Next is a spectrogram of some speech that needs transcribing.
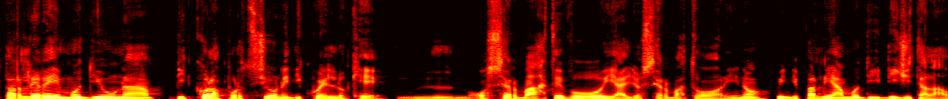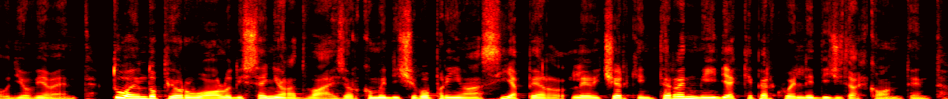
parleremo di una piccola porzione di quello che mm, osservate voi agli osservatori, no? Quindi parliamo di digital audio, ovviamente. Tu hai un doppio ruolo di senior advisor, come dicevo prima, sia per le ricerche internet media che per quelle digital content.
